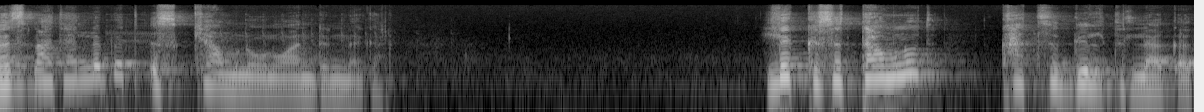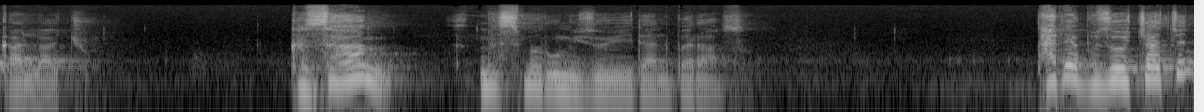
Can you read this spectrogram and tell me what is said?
መጽናት ያለበት እስኪያምነው ነው አንድን ነገር። ልክ ስታምኑት ከትግል ትላቀቃላችሁ። ከዛም መስመሩን ይዞ ይሄዳል በራሱ። ታዲያ ብዙዎቻችን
